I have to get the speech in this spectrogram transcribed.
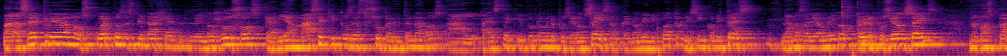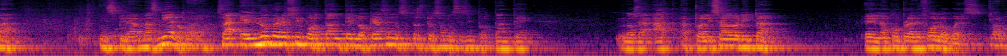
para hacer creer a los cuerpos de espionaje de los rusos que había más equipos de estos super entrenados, a este equipo nuevo le pusieron seis, aunque no había ni cuatro, ni cinco, ni tres, nada más había uno y dos, pero le pusieron seis, más para inspirar más miedo. O sea, el número es importante, lo que hacen las otras personas es importante. O sea, actualizado ahorita eh, la compra de followers. Claro.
